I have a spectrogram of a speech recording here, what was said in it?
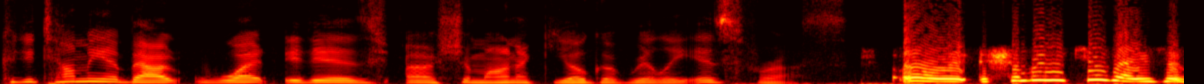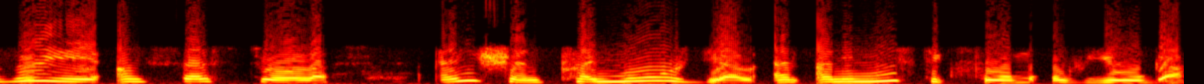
could you tell me about what it is uh, shamanic yoga really is for us? Oh, shamanic yoga is a very ancestral, ancient, primordial, and animistic form of yoga.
